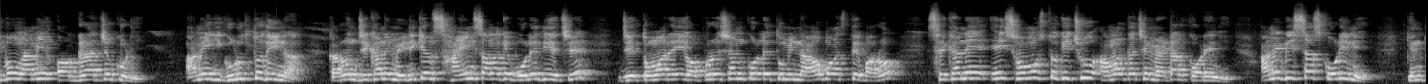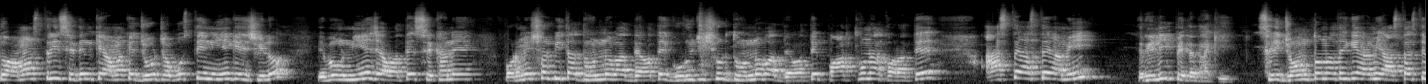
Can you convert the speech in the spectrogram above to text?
এবং আমি অগ্রাহ্য করি। আমি গুরুত্ব দিই না, কারণ যেখানে মেডিকেল সায়েন্স আমাকে বলে দিয়েছে যে তোমার এই অপারেশন করলে তুমি নাও বাঁচতে পারো, সেখানে এই সমস্ত কিছু আমার কাছে ম্যাটার করেনি। আমি বিশ্বাস করিনি, কিন্তু আমার স্ত্রী সেদিনকে আমাকে জোর জবস্তি নিয়ে গিয়েছিল এবং নিয়ে যাওয়াতে সেখানে পরমেশ্বর পিতার ধন্যবাদ দেওয়াতে, গুরু যিশুর ধন্যবাদ দেওয়াতে, প্রার্থনা করাতে আস্তে আস্তে আমি রিলিফ পেতে থাকি। সেই যন্ত্রণা থেকে আমি আস্তে আস্তে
